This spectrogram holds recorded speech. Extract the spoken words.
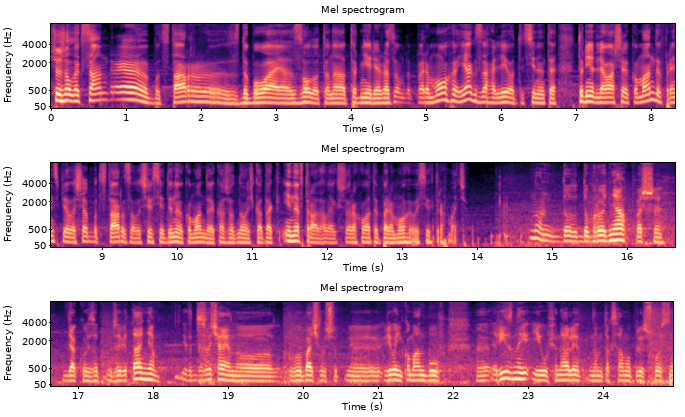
Що ж, Олександре, Бодстар здобуває золото на турнірі разом до перемоги. Як взагалі от оціните турнір для вашої команди? В принципі, лише Бодстар залишився єдиною командою, яка жодного очка так і не втратила, якщо рахувати перемоги в усіх трьох матчах. Ну, до, доброго дня. Перше, дякую за, за вітання. І, звичайно, ви бачили, що е, рівень команд був е, різний, і у фіналі нам так само прийшлося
